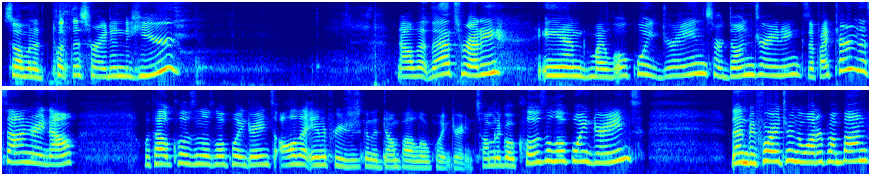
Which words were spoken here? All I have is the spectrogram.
So I'm gonna put this right into here. Now that that's ready, and my low point drains are done draining, because if I turn this on right now, without closing those low point drains, all that antifreeze is just going to dump out low point drain. So I'm going to go close the low point drains. Then before I turn the water pump on,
